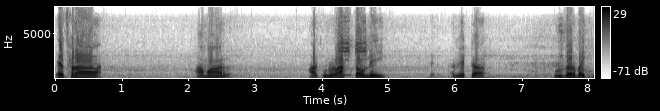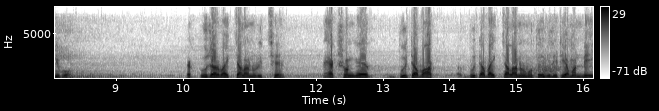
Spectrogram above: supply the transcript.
এছাড়া আমার আর কোনো রাস্তাও নেই। আমি একটা ক্রুজার বাইক নিব। একটা ক্রুজার বাইক চালানোর ইচ্ছে। একসঙ্গে দুইটা বাক, দুইটা বাইক চালানোর মতো এবিলিটি আমার নেই।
